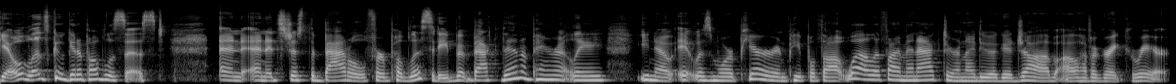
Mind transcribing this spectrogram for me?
yo let's go get a publicist and and it's just the battle for publicity but back then apparently you know it was more pure and people thought well if i'm an actor and i do a good job i'll have a great career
